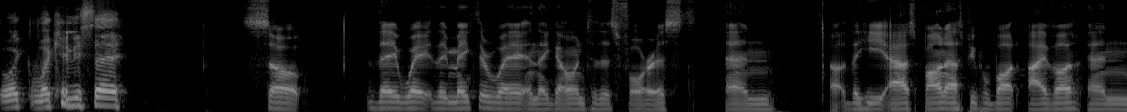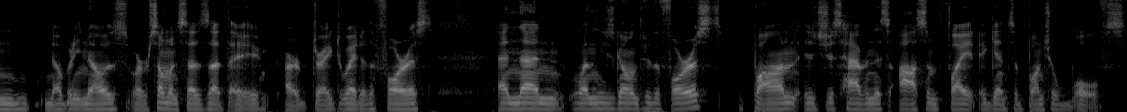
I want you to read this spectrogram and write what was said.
What what can you say? So they wait. They make their way and they go into this forest. And uh, the, he asked Bon asked people about Iva, and nobody knows. Or someone says that they are dragged away to the forest. And then when he's going through the forest, Bon is just having this awesome fight against a bunch of wolves.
